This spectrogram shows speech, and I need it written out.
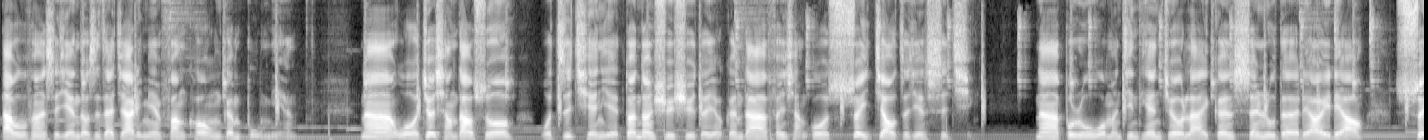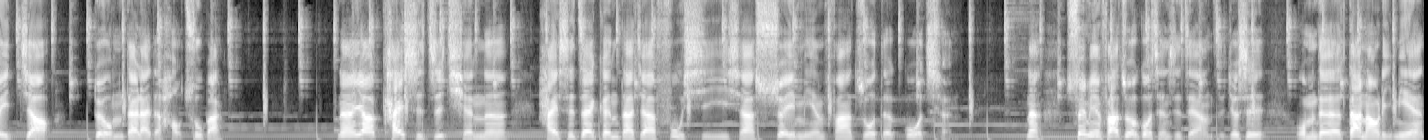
大部分的时间都是在家里面放空跟补眠。那我就想到说，我之前也断断续续的有跟大家分享过睡觉这件事情。那不如我们今天就来更深入的聊一聊睡觉对我们带来的好处吧。那要开始之前呢，还是再跟大家复习一下睡眠发作的过程。那睡眠发作的过程是这样子，就是我们的大脑里面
